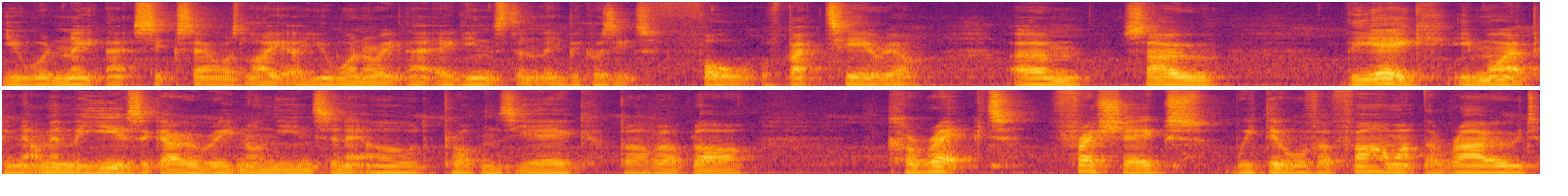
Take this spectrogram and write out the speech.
you wouldn't eat that six hours later. You want to eat that egg instantly because it's full of bacteria. Um, so the egg, in my opinion, I remember years ago reading on the internet, oh, the problem's the egg, blah blah blah. Correct, fresh eggs. We deal with a farm up the road.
